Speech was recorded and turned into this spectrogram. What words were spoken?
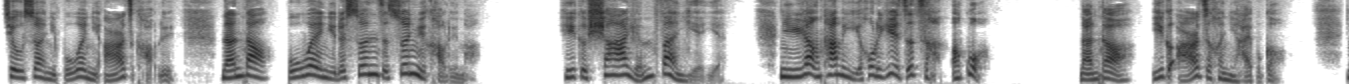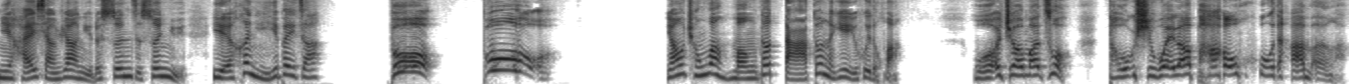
就算你不为你儿子考虑，难道不为你的孙子孙女考虑吗？一个杀人犯爷爷，你让他们以后的日子怎么过？难道一个儿子恨你还不够？你还想让你的孙子孙女也恨你一辈子？不，不！姚成旺猛地打断了叶玉辉的话：“我这么做都是为了保护他们啊！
